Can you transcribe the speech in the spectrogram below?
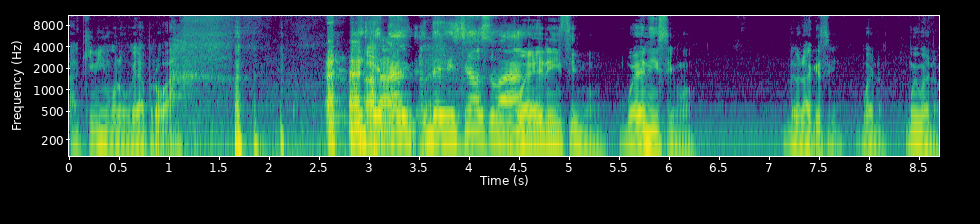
aquí mismo lo voy a probar. ¿Y qué tal? Delicioso, ¿ah? Buenísimo, buenísimo. De verdad que sí. Bueno, muy bueno.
